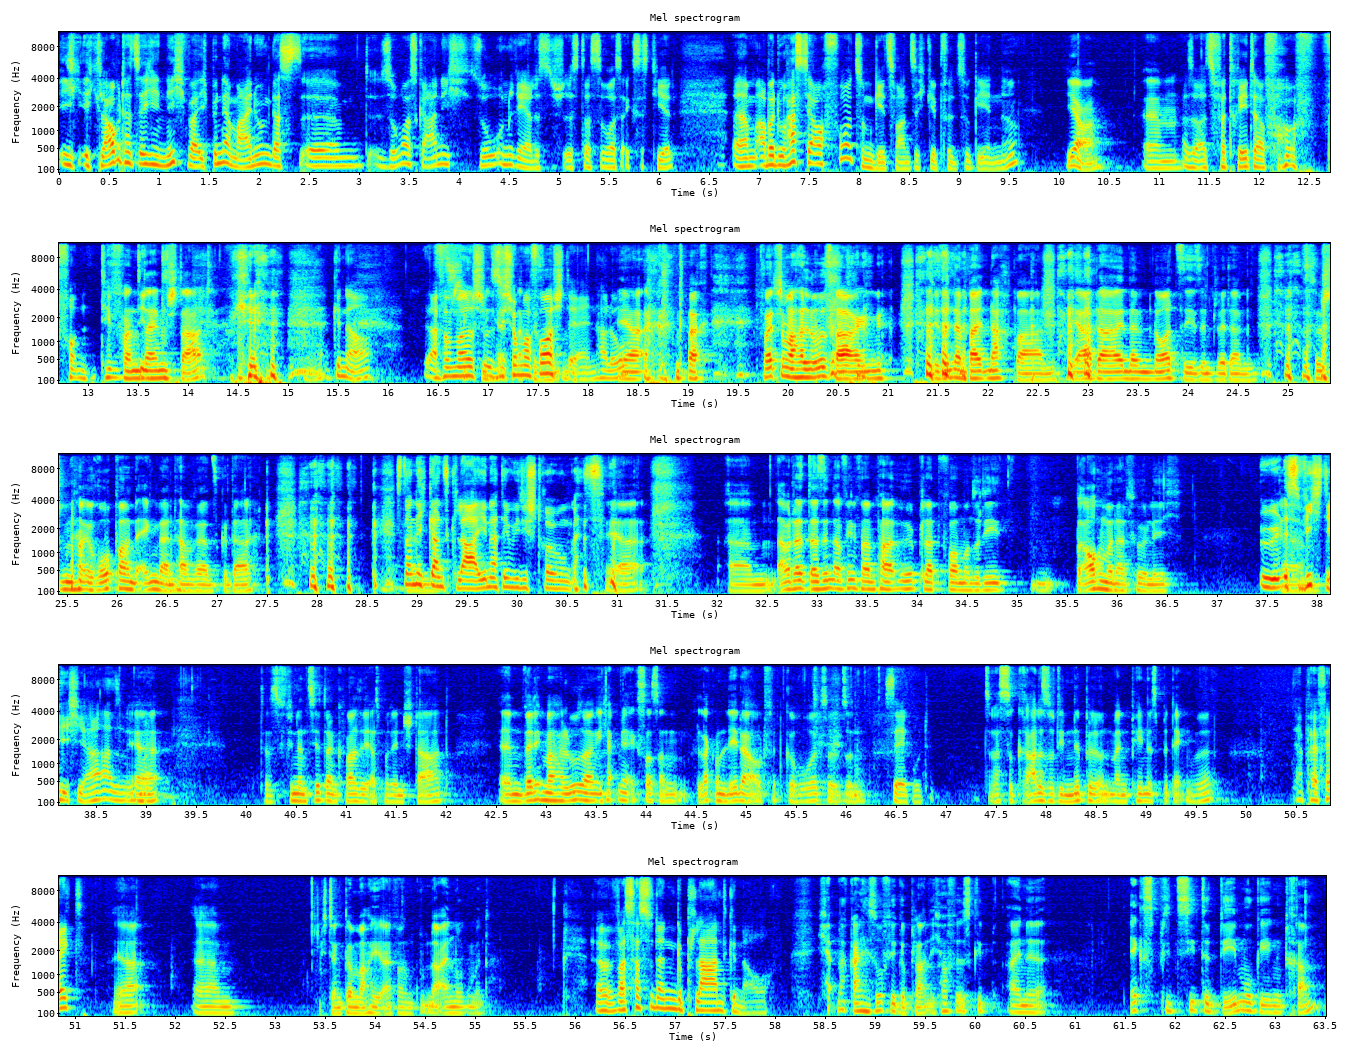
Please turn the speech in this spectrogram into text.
Ich, ich glaube tatsächlich nicht, weil ich bin der Meinung, dass ähm, sowas gar nicht so unrealistisch ist, dass sowas existiert. Ähm, aber du hast ja auch vor, zum G20-Gipfel zu gehen, ne? Ja. Ähm, Also als Vertreter von, von dem. von dem, deinem Staat. Genau. Einfach mal Schick sich schon mal vorstellen. Hallo? Ja. Ich wollte schon mal Hallo sagen. Wir sind dann bald Nachbarn. Ja, da in der Nordsee sind wir dann. Zwischen Europa und England haben wir uns gedacht. Ist noch nicht Ähm, ganz klar, je nachdem, wie die Strömung ist. Ja. Ähm, aber da, da sind auf jeden Fall ein paar Ölplattformen und so, die brauchen wir natürlich. Öl ist Ähm, wichtig, ja. Also, Ja. Das finanziert dann quasi erstmal den Staat. Ähm, Werde ich mal Hallo sagen. Ich habe mir extra so ein Lack- und Leder-Outfit geholt, so, so ein, Sehr gut. was so gerade so die Nippel und meinen Penis bedecken wird. Ja, perfekt. Ja. Ähm, ich denke, da mache ich einfach einen guten Eindruck mit. Äh, was hast du denn geplant genau? Ich habe noch gar nicht so viel geplant. Ich hoffe, es gibt eine explizite Demo gegen Trump.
